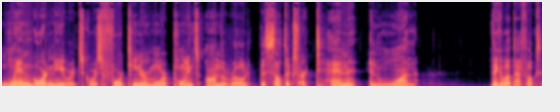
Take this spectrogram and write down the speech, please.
When Gordon Hayward scores 14 or more points on the road, the Celtics are 10 and 1. Think about that, folks.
